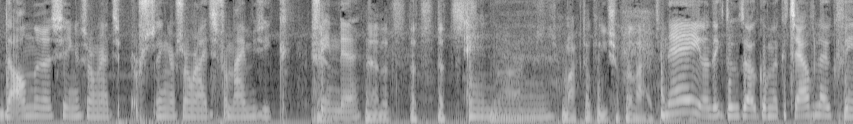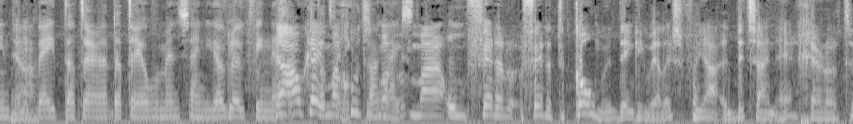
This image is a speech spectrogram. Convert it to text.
de andere singer-songwriters singer-songwriters van mijn muziek vinden. Ja, dat, dat, dat, En, eh, dat maakt ook niet zoveel uit. Nee, want ik doe het ook omdat ik het zelf leuk vind. En ik weet dat er, dat er heel veel mensen zijn die het ook leuk vinden. Ja, oké, maar goed. Maar, maar om verder, verder te komen, denk ik wel eens. Van ja, dit zijn hè, Gerard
